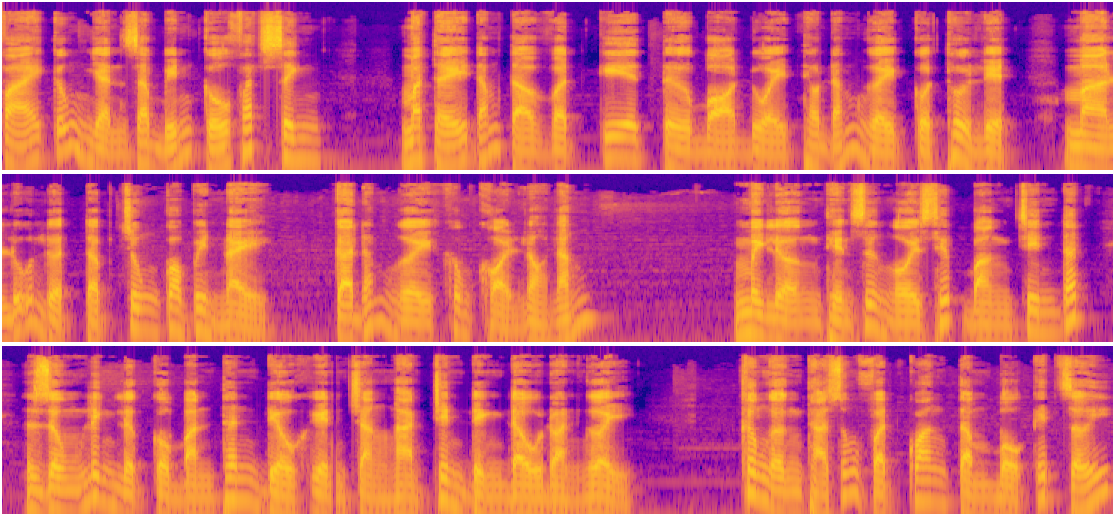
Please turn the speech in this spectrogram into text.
phái cũng nhận ra biến cố phát sinh, mà thấy đám tà vật kia từ bỏ đuổi theo đám người của Thôi Liệt mà lũ lượt tập trung qua bên này, cả đám người không khỏi lo lắng. Mây lượng thiền sư ngồi xếp bằng trên đất, dùng linh lực của bản thân điều khiển chẳng hạt trên đỉnh đầu đoàn người. Không ngừng thả xuống Phật quang tầm bộ kết giới,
